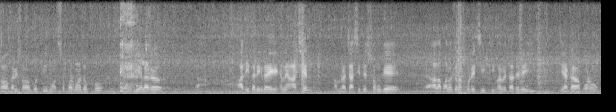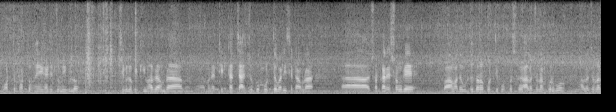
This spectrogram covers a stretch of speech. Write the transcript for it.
সহকারী সভাপতি, মৎস্য কর্মাধ্যক্ষ এবং বিএলআর আধিকারিকরা এখানে আছেন। আমরা চাষিদের সঙ্গে আলাপ আলোচনা করেছি কীভাবে তাদের এই যে একটা বড় গর্ত টর্ত হয়ে গেছে জমিগুলো, সেগুলোকে কীভাবে আমরা মানে ঠিকঠাক চাষযোগ্য করতে পারি সেটা আমরা সরকারের সঙ্গে বা আমাদের ঊর্ধ্বতন কর্তৃপক্ষের সঙ্গে আলোচনা করব। আলোচনা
